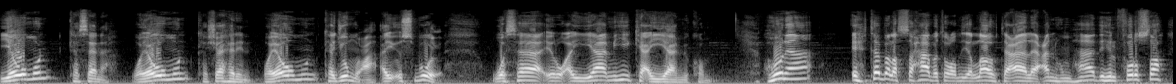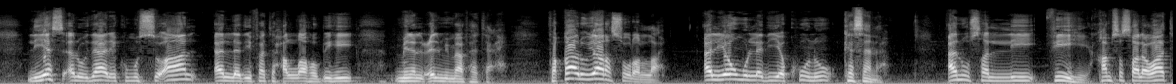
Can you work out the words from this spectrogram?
يوم كسنة ويوم كشهر ويوم كجمعة أي أسبوع. وسائر أيامه كأيامكم. هنا اهتبل الصحابة رضي الله تعالى عنهم هذه الفرصة ليسألوا ذلكم السؤال الذي فتح الله به من العلم ما فتح. فقالوا يا رسول الله اليوم الذي يكون كسنة أنصلي فيه خمس صلوات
